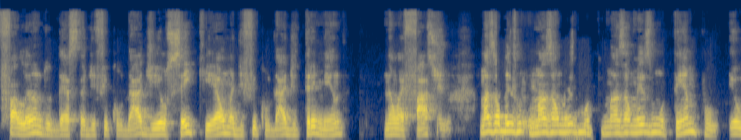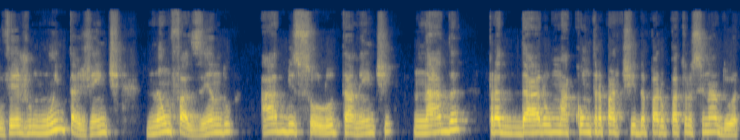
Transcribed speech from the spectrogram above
falando desta dificuldade, e eu sei que é uma dificuldade tremenda, não é fácil, mas ao mesmo, mas ao mesmo, mas ao mesmo tempo eu vejo muita gente não fazendo absolutamente nada para dar uma contrapartida para o patrocinador.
